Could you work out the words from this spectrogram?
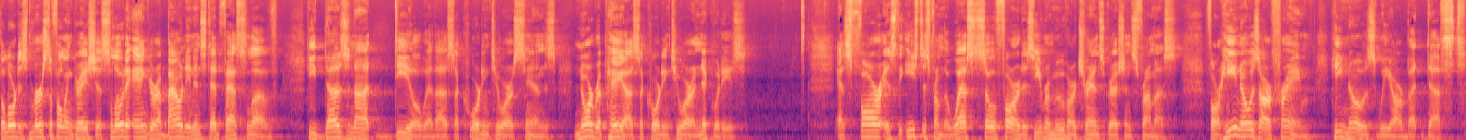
The Lord is merciful and gracious, slow to anger, abounding in steadfast love. He does not deal with us according to our sins, nor repay us according to our iniquities. As far as the east is from the west, so far does he remove our transgressions from us. For he knows our frame, he knows we are but dust.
